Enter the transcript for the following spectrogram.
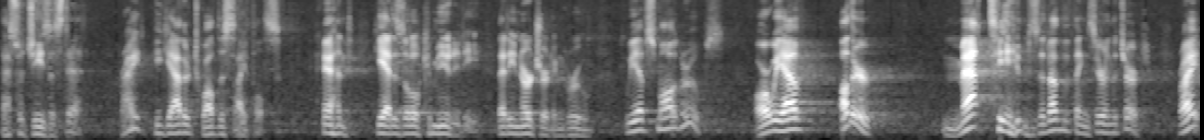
That's what Jesus did, right? He gathered 12 disciples and he had his little community that he nurtured and grew. We have small groups, or we have other mat teams and other things here in the church, right?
